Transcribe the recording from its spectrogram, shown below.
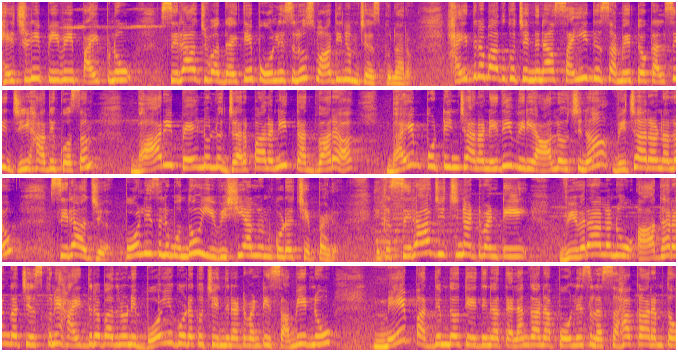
HDPV పైప్ను సిరాజ్ వద్ద అయితే పోలీసులు స్వాధీనం చేసుకున్నారు. హైదరాబాద్కు చెందిన సయీద్ సమీర్తో కలిసి జిహాదీ కోసం భారీ పేలుళ్ళు జరపాలని తద్వారా భయం పుట్టించాలనేది వీరి ఆలోచన విచారణలో సిరాజ్ పోలీసుల ముందు ఈ విషయాలను కూడా చెప్పాడు. ఇక సిరాజ్ ఇచ్చినటువంటి వివరాలను ఆధారంగా చేసుకుని హైదరాబాద్లోని బోయగూడకు చెందినటువంటి సమీర్ను మే పద్దెనిమిదవ తేదీన తెలంగాణ పోలీసుల సహకారంతో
